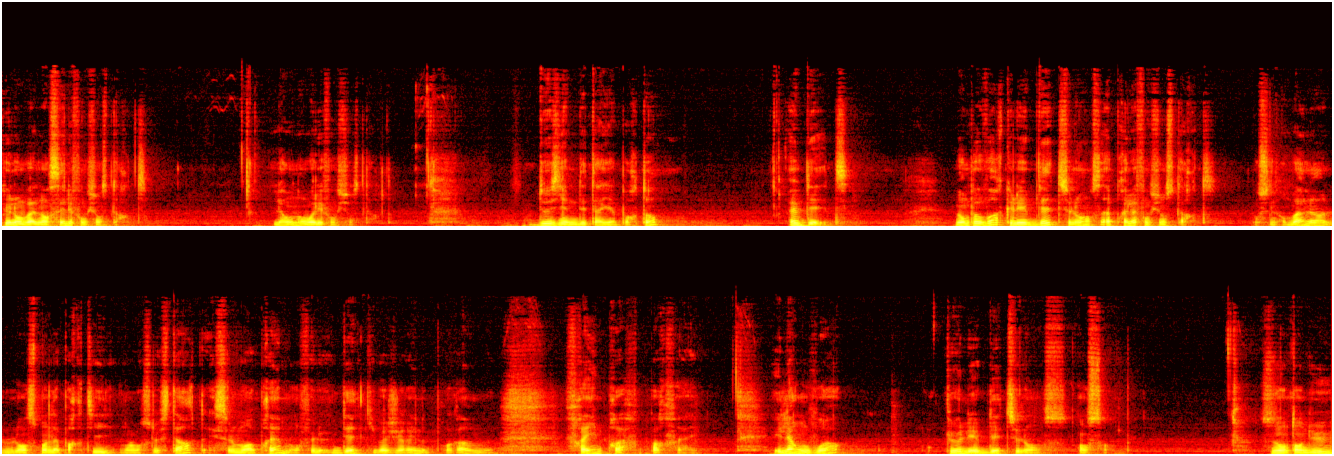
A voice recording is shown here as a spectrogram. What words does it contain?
que l'on va lancer les fonctions start. Là, on envoie les fonctions start. Deuxième détail important, update. Mais on peut voir que les updates se lancent après la fonction start. C'est normal, hein, le lancement de la partie, on lance le start, et seulement après, ben, on fait le update qui va gérer notre programme frame par frame. Et là, on voit que les updates se lancent ensemble. Sous-entendu,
